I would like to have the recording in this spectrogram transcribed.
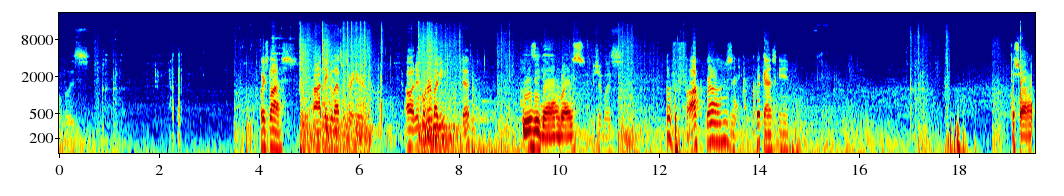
on, boys. Where's last? Uh, I think the last one's right here. Oh, in the corner by me. Dead. Easy game, boys. Good shit, boys. The fuck, bro? This is a quick ass game. Good shot.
